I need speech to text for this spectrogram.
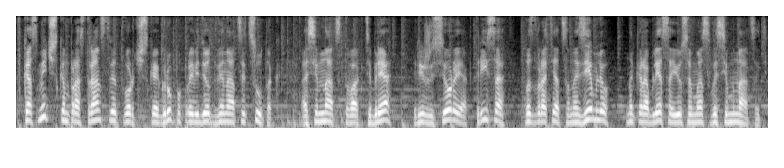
В космическом пространстве творческая группа проведет 12 суток, а 17 октября режиссеры и актриса возвратятся на Землю на корабле «Союз МС-18»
